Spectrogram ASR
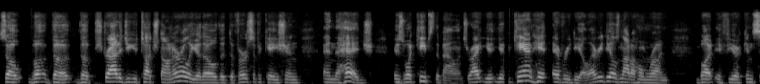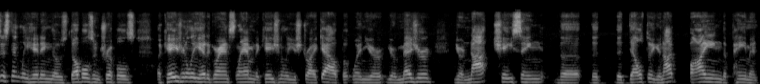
So the the the strategy you touched on earlier, though, the diversification and the hedge is what keeps the balance, right? You you can't hit every deal. Every deal is not a home run, but if you're consistently hitting those doubles and triples, occasionally hit a grand slam and occasionally you strike out. But when you're you're measured, you're not chasing the the the delta. You're not buying the payment.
